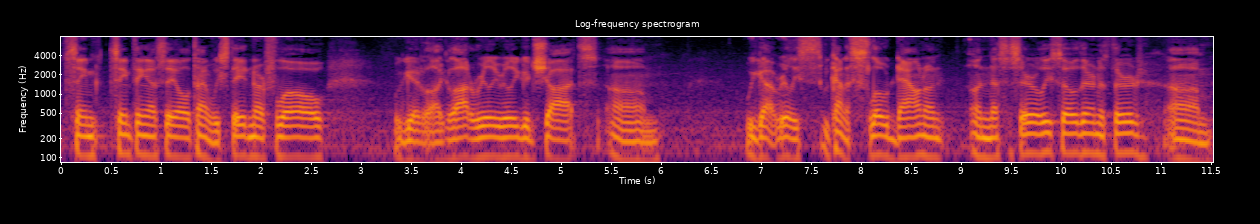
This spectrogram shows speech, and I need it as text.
same same thing I say all the time. We stayed in our flow. We get like a lot of really really good shots. Um, we got really we kind of slowed down on unnecessarily so there in the third. Um,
